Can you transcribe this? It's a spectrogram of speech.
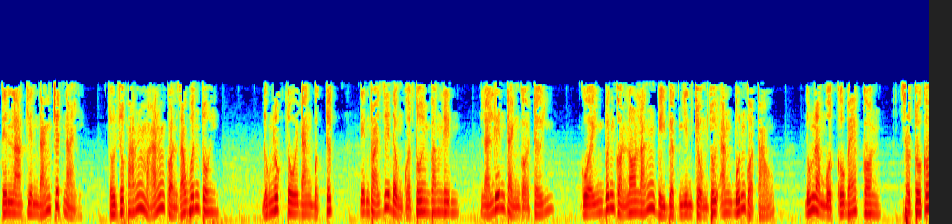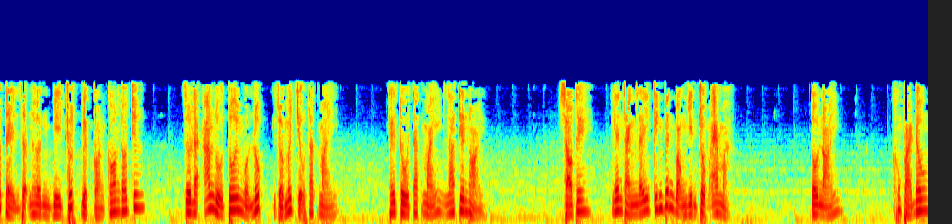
Tên La Thiên đáng chết này, tôi giúp hắn mà hắn còn giáo huấn tôi. Đúng lúc tôi đang bực tức, điện thoại di động của tôi vang lên, là Liên Thành gọi tới. Cô ấy vẫn còn lo lắng vì việc nhìn trộm tôi ăn bốn quả táo. Đúng là một cô bé con, sao tôi có thể giận hơn vì chút việc còn con đó chứ? Rồi lại an ủi tôi một lúc rồi mới chịu tắt máy. Thấy tôi tắt máy, La Thiên hỏi. Sao thế? Liên Thành lấy kính viễn vọng nhìn trộm em à? Tôi nói. Không phải đâu,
